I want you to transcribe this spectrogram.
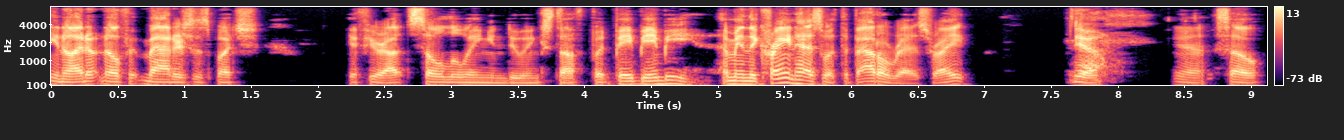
you know i don't know if it matters as much if you're out soloing and doing stuff but maybe maybe i mean the crane has what the battle res right yeah. yeah so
